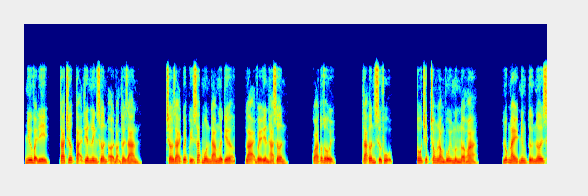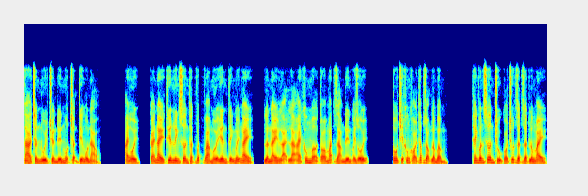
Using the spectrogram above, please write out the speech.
như vậy đi, ta trước tại thiên linh sơn ở đoạn thời gian, chờ giải quyết quỷ sát môn đám người kia, lại về yên hà sơn. Quá tốt rồi. Tạ ơn sư phụ. Tô chết trong lòng vui mừng nở hoa. Lúc này nhưng từ nơi xa chân núi truyền đến một trận tiếng ồn ào. Ai ôi, cái này thiên linh sơn thật vất vả mới yên tĩnh mấy ngày lần này lại là ai không mở to mắt dám đến quấy rối? Tô chết không khỏi thấp giọng lẩm bẩm. Thanh vân sơn chủ có chút giật giật lông mày,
